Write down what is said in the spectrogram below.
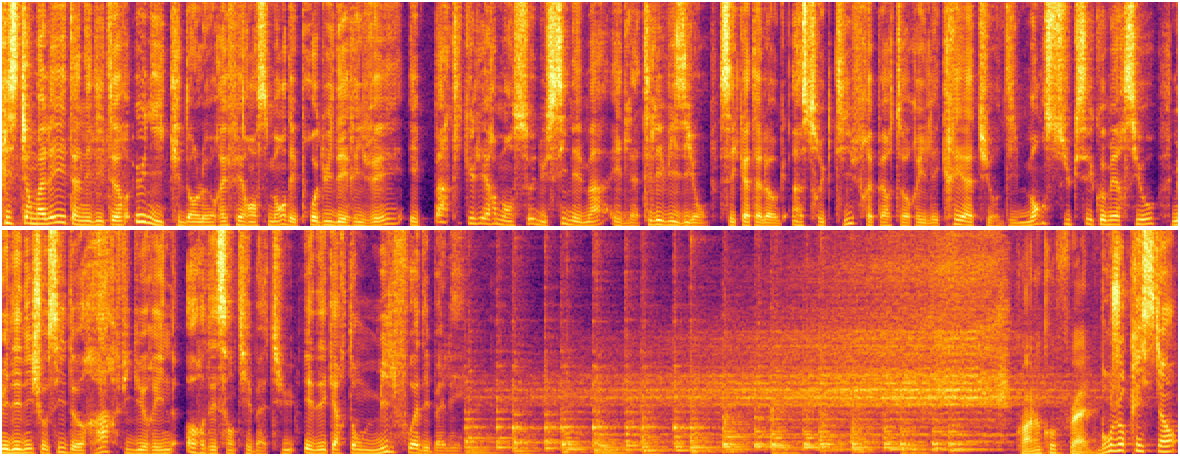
Christian Mallet est un éditeur unique dans le référencement des produits dérivés et particulièrement ceux du cinéma et de la télévision. Ses catalogues instructifs répertorient les créatures d'immenses succès commerciaux, mais dénichent aussi de rares figurines hors des sentiers battus et des cartons mille fois déballés. Fred. Bonjour Christian.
